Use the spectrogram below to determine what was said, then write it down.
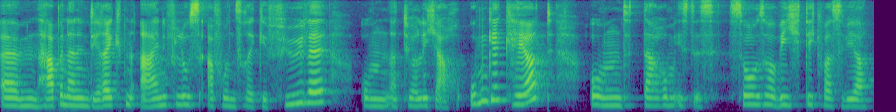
ähm, haben einen direkten Einfluss auf unsere Gefühle und natürlich auch umgekehrt. Und darum ist es so, so wichtig, was wir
